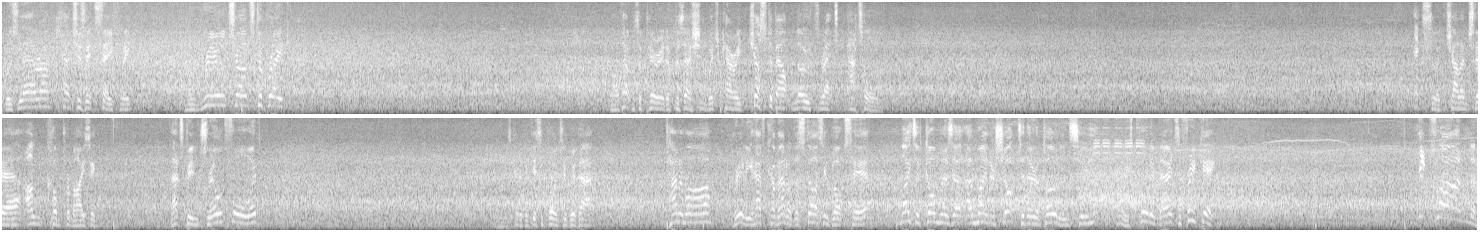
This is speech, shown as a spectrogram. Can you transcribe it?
Muslera catches it safely. A real chance to break. Well, that was a period of possession which carried just about no threat at all. Excellent challenge there, uncompromising. That's been drilled forward. He's going to be disappointed with that. Panama really have come out of the starting blocks here. Might have come as a, a minor shock to their opponents who... Oh, he's caught him there, it's a free kick. Hits one!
